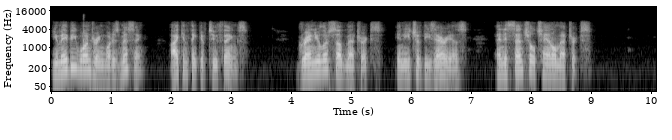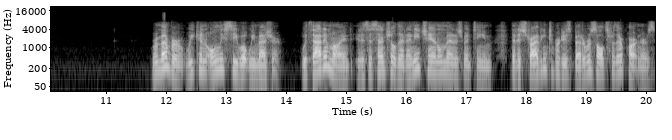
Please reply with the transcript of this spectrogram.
you may be wondering what is missing. I can think of two things. Granular submetrics in each of these areas and essential channel metrics. Remember, we can only see what we measure. With that in mind, it is essential that any channel management team that is striving to produce better results for their partners,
